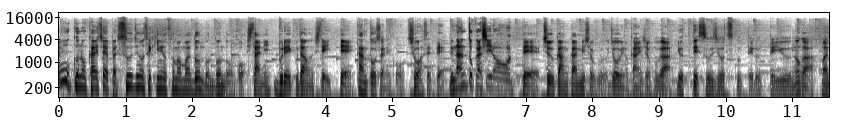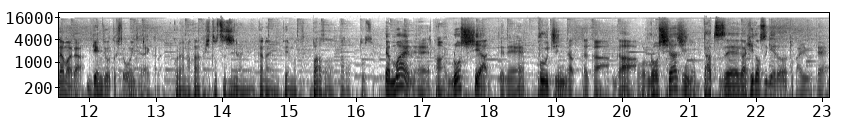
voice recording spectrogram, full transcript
多くの会社はやっぱり数字の責任をそのままどんどんどんどんこう下にブレイクダウンしていって担当者にこう背負わせてでなんとかしろって中間管理職上位の管理職が言って数字を作ってるっていうのがまだまだ現状として多いんじゃないかな。これはなかなか一筋縄にはいかないテーマです。バラさんだったらどうする？いや前ね、はい。ロシアってねプーチンだったかがロシア人の脱税がひどすぎるとか言うて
